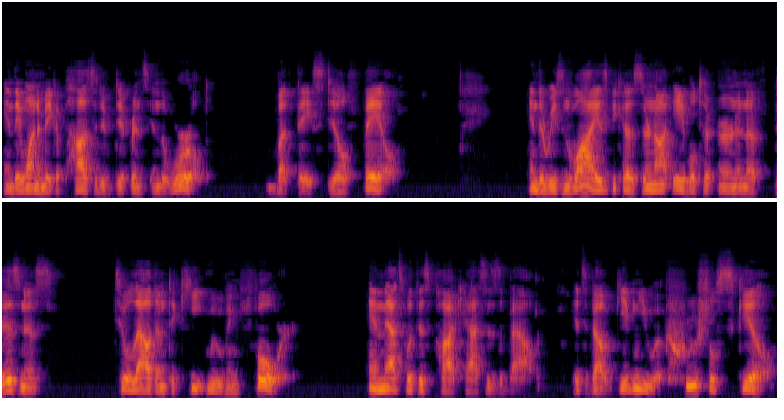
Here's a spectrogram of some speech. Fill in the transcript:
and they want to make a positive difference in the world, but they still fail. And the reason why is because they're not able to earn enough business to allow them to keep moving forward. And that's what this podcast is about. It's about giving you a crucial skill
